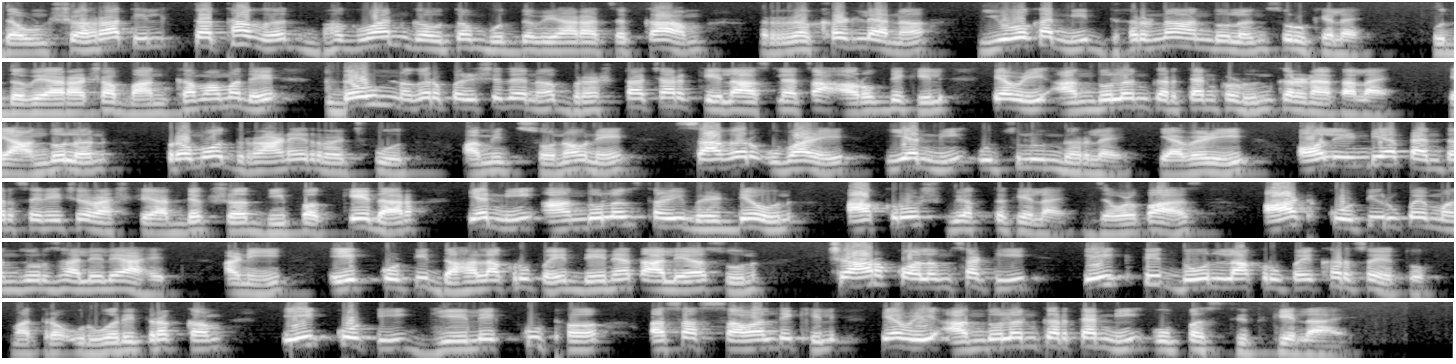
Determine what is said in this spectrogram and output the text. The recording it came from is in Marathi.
दौंड शहरातील तथागत भगवान गौतम बुद्ध विहाराचं काम रखडल्यानं युवकांनी धरणं आंदोलन सुरू केलंय. बुद्ध विहाराच्या बांधकामामध्ये दौंड नगर परिषदेनं भ्रष्टाचार केला असल्याचा आरोप देखील यावेळी आंदोलनकर्त्यांकडून करण्यात आलाय. हे आंदोलन प्रमोद राणे राजपूत अमित सोनवणे सागर उबाळे यांनी उचलून धरलंय. यावेळी ऑल इंडिया पॅन्थर सेनेचे राष्ट्रीय अध्यक्ष दीपक केदार यांनी आंदोलनस्थळी भेट देऊन आक्रोश व्यक्त केलाय. जवळपास आठ कोटी रुपये मंजूर झालेले आहेत आणि एक कोटी दहा लाख रुपये देण्यात आले असून चार कॉलमसाठी एक ते दोन लाख रुपये खर्च येतो. मात्र उर्वरित रक्कम एक कोटी गेले कुठं असा सवाल देखील यावेळी आंदोलनकर्त्यांनी उपस्थित केला आहे.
